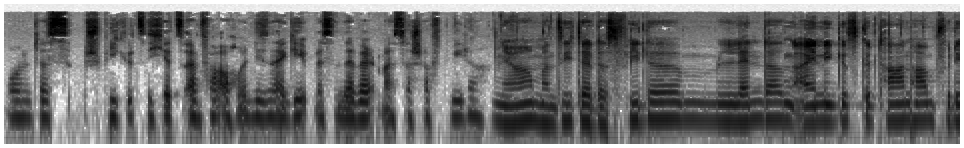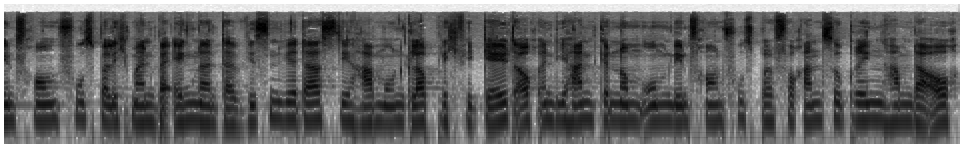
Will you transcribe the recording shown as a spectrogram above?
Und das spiegelt sich jetzt einfach auch in diesen Ergebnissen der Weltmeisterschaft wieder. Ja, man sieht ja, dass viele Länder einiges getan haben für den Frauenfußball. Ich meine, bei England, da wissen wir das. Die haben unglaublich viel Geld auch in die Hand genommen, um den Frauenfußball voranzubringen, haben da auch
